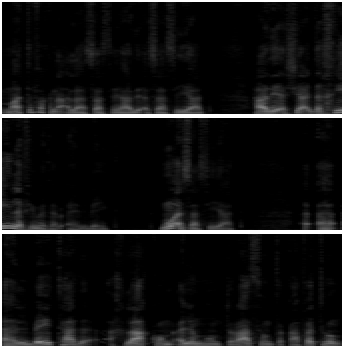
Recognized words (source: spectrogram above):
ما اتفقنا على أساس هذه أساسيات. هذه أشياء دخيلة في مذهب أهل البيت مو أساسيات. أهل البيت هذا أخلاقهم علمهم تراثهم ثقافتهم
